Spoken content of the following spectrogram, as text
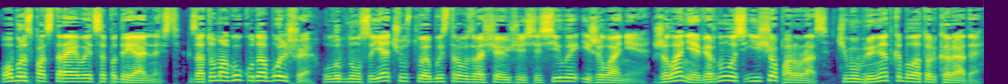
Образ подстраивается под реальность. Зато могу куда больше, улыбнулся я, чувствуя быстро возвращающиеся силы и желание. Желание вернулось еще пару раз, чему брюнетка была только рада.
